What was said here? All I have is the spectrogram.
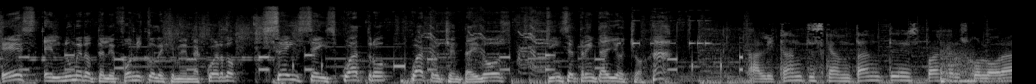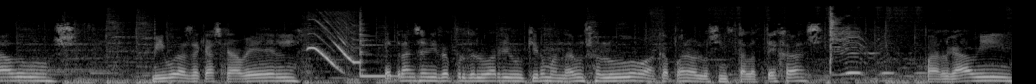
Es el número telefónico, déjenme me acuerdo, 664-482-1538. Alicantes, cantantes, pájaros colorados, víboras de cascabel. ¿Qué tranza mi por del barrio? Quiero mandar un saludo acá para los instalatejas, para el Gaby,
